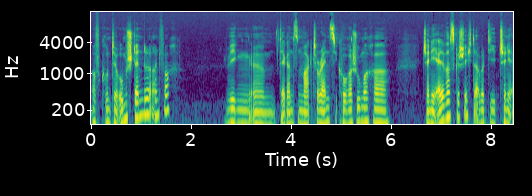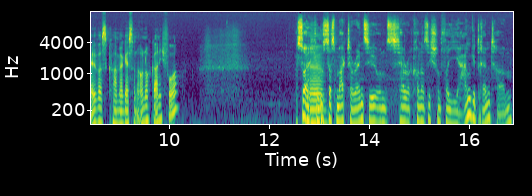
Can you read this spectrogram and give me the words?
aufgrund der Umstände einfach. Wegen ähm, der ganzen Mark Terenzi, Cora Schumacher, Jenny Elvers Geschichte, aber die Jenny Elvers kam ja gestern auch noch gar nicht vor. Du eigentlich Ähm. gewusst, dass Mark Terenzi und Sarah Connor sich schon vor Jahren getrennt haben?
